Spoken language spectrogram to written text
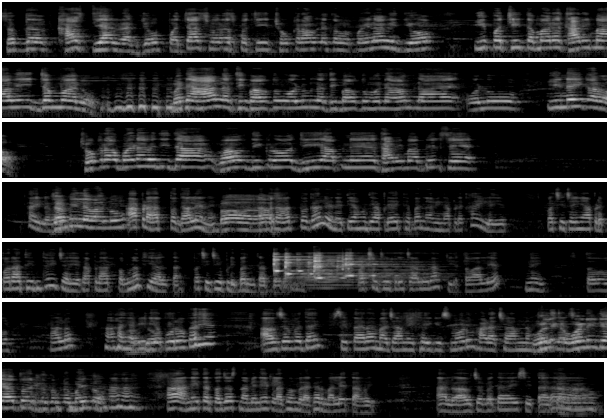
શબ્દ ખાસ ધ્યાન રાખજો. પચાસ વર્ષ પછી છોકરાઓને તમે પરણાવી દો એ પછી તમારે થાળીમાં આવે જ જમવાનું. મને આ નથી ભાવતું, ઓલું નથી ભાવતું, મને આમ ના ઓલું એ નહીં કરો. છોકરાઓ પરણાવી દીધા વહુ દીકરો, જી આપને થાળીમાં પીરશે ખાઈ લેવાનું. જમી લેવાનું. આપણા હાથ પગ હાલે ને. આપણા હાથ પગ હાલે ને ત્યાં સુધી આપણે અહીંથી બનાવીને આપણે ખાઈ લઈએ. પછી જઈને આપણે પરાધીન થઈ જઈએ કે આપણા હાથ પગ નથી હાલતા. પછી જીભડી બંધ કરી દેવાની. પછી જીભડી ચાલુ રાખીએ. તો હાલે? નહીં. તો હાલો અહીંયા વીડિયો પૂરો કરીએ. આવજો બધાય. સીતારામ આજ આમે થઈ ગયું છે મોડું. સાડા છ આમને હોલી હોલીડે હતો એટલે તમને મહિનો હા નહીતર તો જોશના બેન એકલા ભમરા ઘરમાં લેતા હોય. હાલો આવજો બધાય. સીતારામ.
